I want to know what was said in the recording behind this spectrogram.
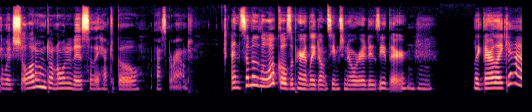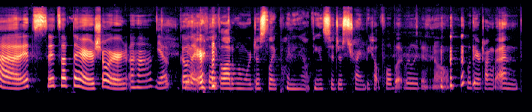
which a lot of them don't know what it is, so they have to go ask around. And some of the locals apparently don't seem to know where it is either. Mm-hmm. Like they're like, yeah, it's it's up there, sure, uh huh, yep, go Yeah, I there. feel like a lot of them were just like pointing out things to just try and be helpful, but really didn't know what they were talking about. And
